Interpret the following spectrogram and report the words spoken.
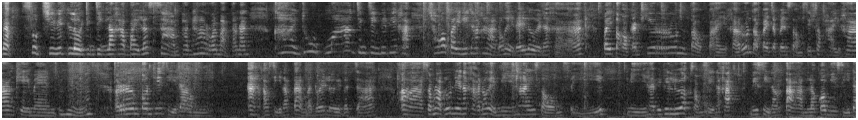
แบบสุดชีวิตเลยจริง ๆ ราคาใบละ 3,500 บาทเท่านั้น ขายถูกมากจริง ๆ พี่ๆค่ะ ชอบใบนี้ทักหาน้องเอ๋ได้เลยนะคะ ไปต่อกันที่รุ่นต่อไปค่ะ รุ่นต่อไปจะเป็น2ซิปสะพายข้างเคแมนเริ่มต้นที่สีดำอะ เอาสีน้ำตาลมาด้วยเลยนะจ๊ะ สำหรับรุ่นนี้นะคะน้องเอ๋มีให้ 2 สี มีให้พี่ๆเลือก 2 สีนะคะ มีสีน้ำตาลแล้วก็มีสีด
